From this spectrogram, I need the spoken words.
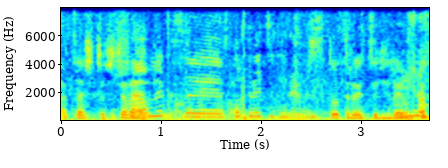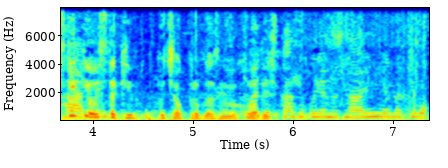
А це ще щавель? Шавлик е, 130 гривень. 130 гривень. Дуже А скільки гарний. ось такий пучок приблизно Давайте виходить? скажу, бо я не знаю, я на кіло.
